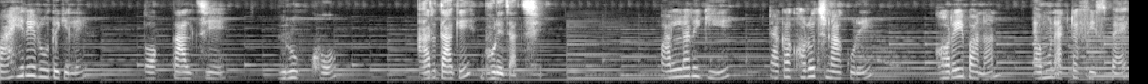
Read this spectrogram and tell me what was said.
বাহিরে রোদে গেলে ত্বক কালচে, রুক্ষ আর দাগে ভরে যাচ্ছে। পার্লারে গিয়ে টাকা খরচ না করে ঘরেই বানান এমন একটা ফেস প্যাক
